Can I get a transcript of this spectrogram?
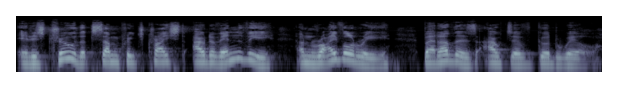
It is true that some preach Christ out of envy and rivalry, but others out of goodwill.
